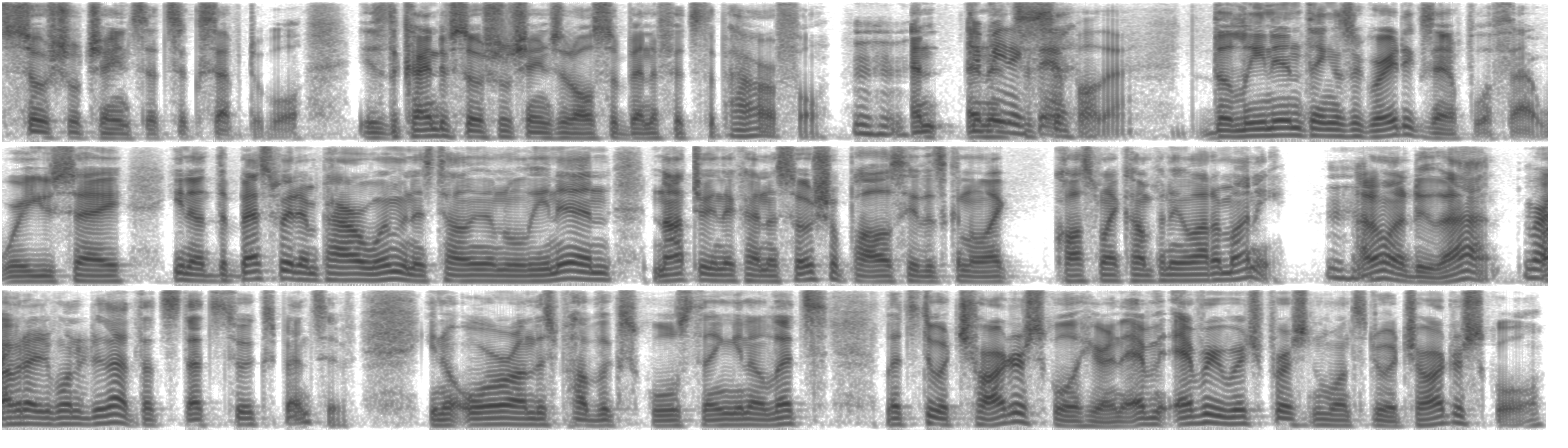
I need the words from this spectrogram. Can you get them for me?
social change that's acceptable, is the kind of social change that also benefits the powerful. And Mm-hmm. Give and me an it's a- example of that. The lean in thing is a great example of that, where you say, you know, the best way to empower women is telling them to lean in, not doing the kind of social policy that's going to like cost my company a lot of money. I don't want to do that. Why Mm-hmm. Right. would I want to do that? That's that's too expensive. You know, or on this public schools thing, you know, let's let's do a charter school here. And every, every rich person wants to do a charter school.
